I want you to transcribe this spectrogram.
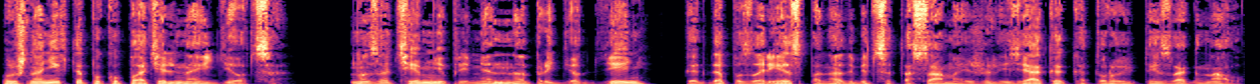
«Уж на них-то покупатель найдется. Но затем непременно придет день, когда позарез понадобится та самая железяка, которую ты загнал.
